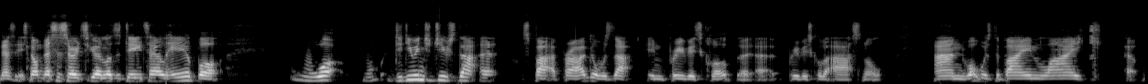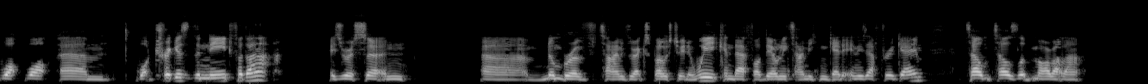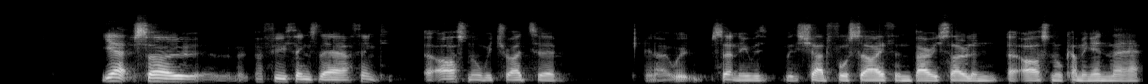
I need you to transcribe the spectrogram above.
It's not necessary to go in lots of detail here. But what did you introduce that at Sparta Prague, or was that in previous club, uh, previous club at Arsenal? And what was the buy-in like? What what um, what triggers the need for that? Is there a certain um, number of times they're exposed to it in a week, and therefore the only time you can get it in is after a game. Tell, tell us a little bit more about that. Yeah, so a few things there. I think at Arsenal we tried to, you know, we, certainly with with Shad Forsythe and Barry Solan at Arsenal coming in there,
